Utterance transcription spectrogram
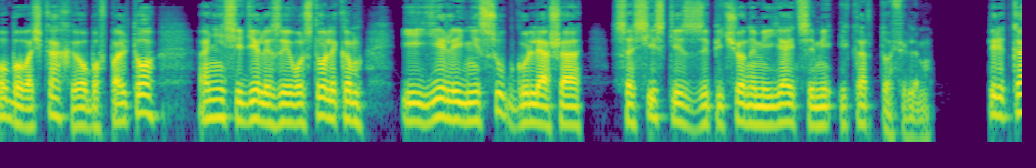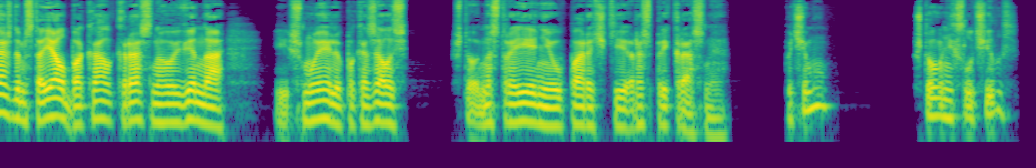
оба в очках и оба в пальто, они сидели за его столиком и ели не суп-гуляш, а сосиски с запеченными яйцами и картофелем. Перед каждым стоял бокал красного вина, и Шмуэлю показалось, что настроение у парочки распрекрасное. Почему? Что у них случилось?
